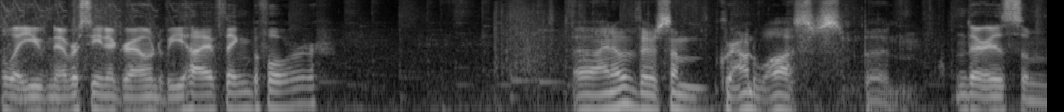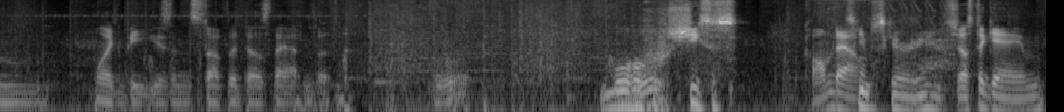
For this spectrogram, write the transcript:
What, you've never seen a ground beehive thing before? Uh, I know there's some ground wasps, but There is some like bees and stuff that does that, but Ooh, whoa, Jesus, calm down. seems scary. It's just a game.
